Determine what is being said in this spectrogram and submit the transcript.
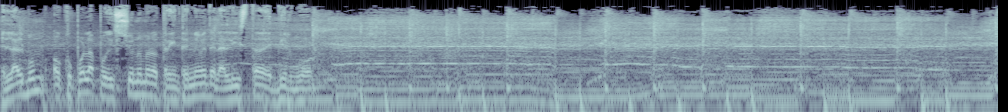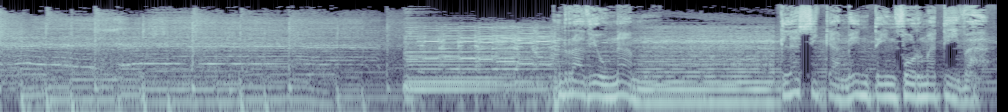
El álbum ocupó la posición número 39 de la lista de Billboard. Radio UNAM, clásicamente informativa.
